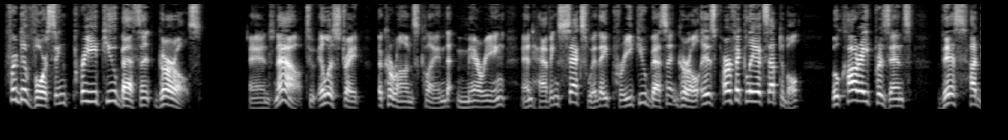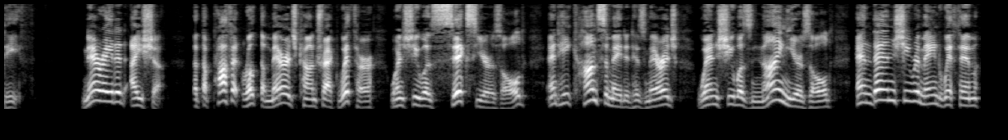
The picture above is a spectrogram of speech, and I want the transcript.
for divorcing prepubescent girls. And now, to illustrate the Quran's claim that marrying and having sex with a prepubescent girl is perfectly acceptable, Bukhari presents this hadith. Narrated Aisha that the Prophet wrote the marriage contract with her when she was six years old, and he consummated his marriage when she was nine years old, and then she remained with him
